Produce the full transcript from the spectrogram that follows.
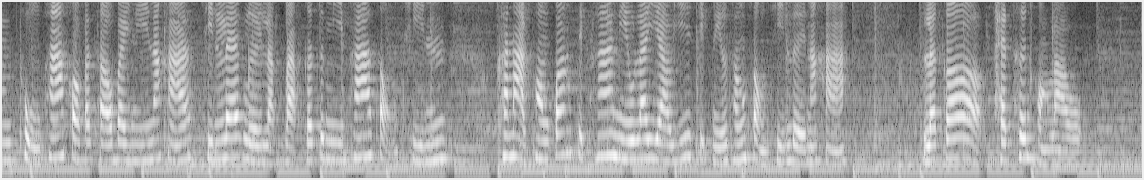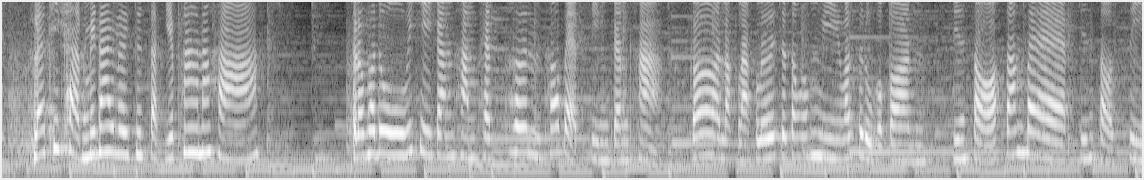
ำถุงผ้าคอกระเช้าใบนี้นะคะ ชิ้นแรกเลยหลักๆ ก็จะมีผ้า 2 ชิ้น ขนาดความกว้าง 15 นิ้วและยาว 20 นิ้วทั้ง 2 ชิ้นเลยนะคะ แล้วก็แพทเทิร์นของเรา และที่ขาดไม่ได้เลยคือสักเย็บผ้านะคะ เรามาดูวิธีการทำแพทเทิร์นเท่าแบบจริงกันค่ะ ก็หลักๆ เลยจะต้องมีวัสดุอุปกรณ์ ดินสอสร้างแบบ ดินสอสี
